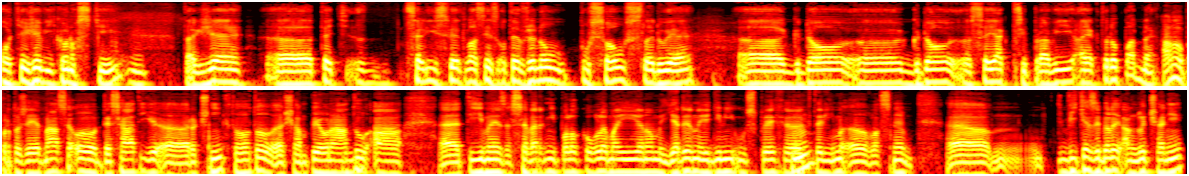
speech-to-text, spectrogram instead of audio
otěže výkonnosti, mm. takže eh, teď celý svět vlastně s otevřenou pusou sleduje, Eh, kdo, eh, kdo se jak připraví a jak to dopadne. Ano, protože jedná se o desátý eh, ročník tohoto šampionátu hmm. a týmy ze severní polokoule mají jenom jeden jediný úspěch, hmm. kterým vlastně vítězi byli angličani.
